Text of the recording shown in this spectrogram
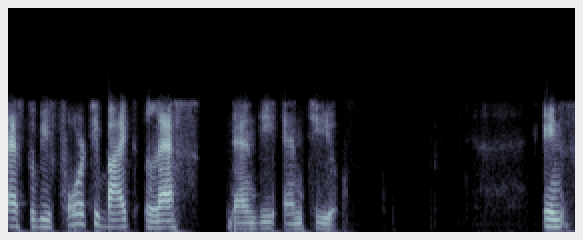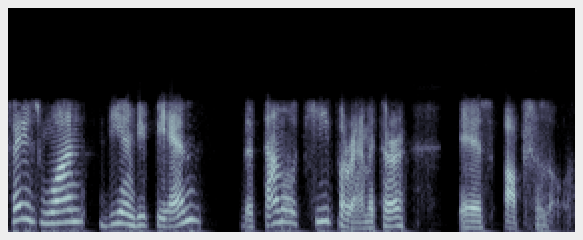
has to be 40 byte less than the MTU. In phase one DMVPN, the tunnel key parameter is optional.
